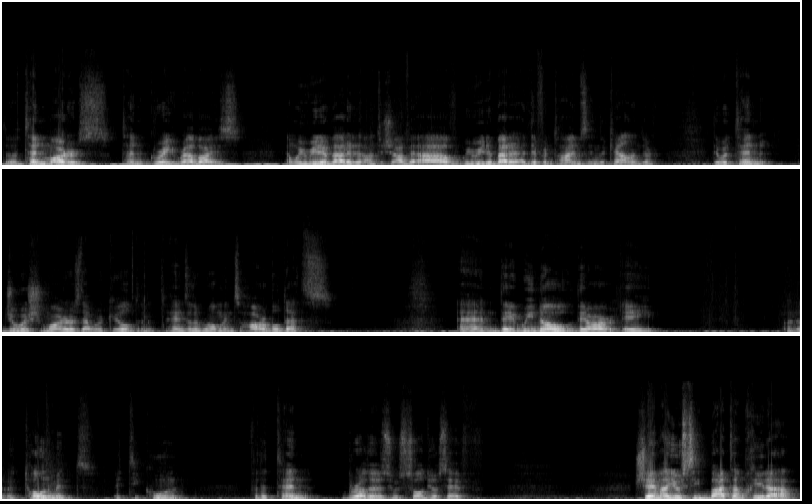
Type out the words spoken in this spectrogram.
the ten martyrs, ten great rabbis, and we read about it on Tisha B'Av. We read about it at different times in the calendar. There were ten Jewish martyrs that were killed in the hands of the Romans, horrible deaths, and they we know they are a an atonement, a tikkun, for the ten brothers who sold Yosef. Shem Hayusi Batam Chira.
